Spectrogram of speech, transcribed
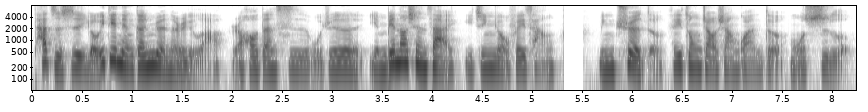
它只是有一点点根源而已啦。然后，但是我觉得演变到现在，已经有非常明确的非宗教相关的模式了。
